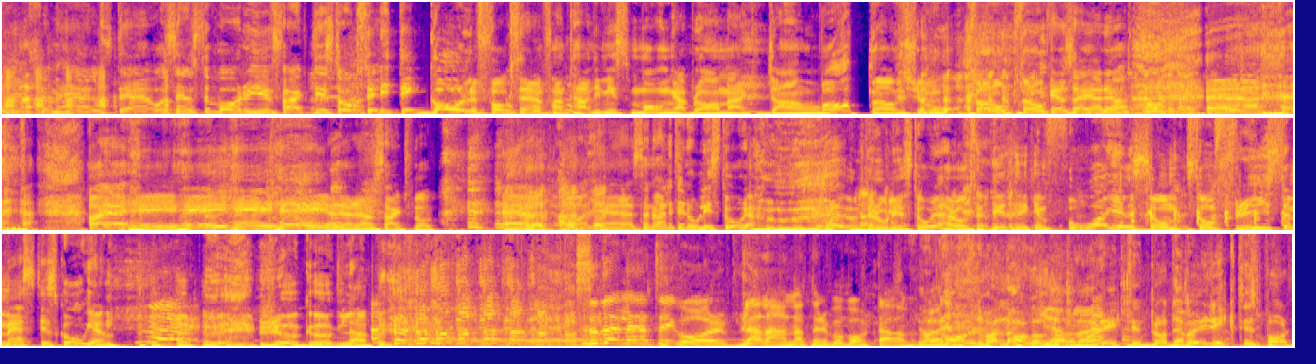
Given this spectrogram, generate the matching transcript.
Hur som helst. eh, Och sen så var det ju faktiskt också lite golf också. Den fantastiskt. Det finns många bra märken. Dunlop, Hoppsan kan jag säga det. Eh, Hej, hej, hej, hej. Det har jag redan sagt, förlåt. Och, eh, Sen har jag lite rolig historia. Lite rolig historia här också. Vet ni vilken fågel som, som fryser mest i skogen? Ruggugglan. Så där lät det igår, bland annat när du var borta. Det var, lag, det var lagom. Det var riktigt bra. Det var ju riktig sport.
